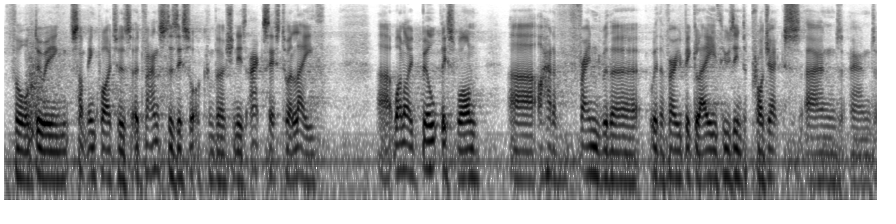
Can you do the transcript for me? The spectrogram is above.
for doing something quite as advanced as this sort of conversion is access to a lathe. Uh, when I built this one, uh, I had a friend with a with a very big lathe who's into projects and and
